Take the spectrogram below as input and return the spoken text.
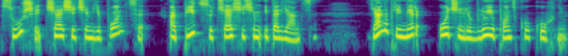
суши чаще, чем японцы, а пиццу чаще, чем итальянцы. Я, например, очень люблю японскую кухню.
